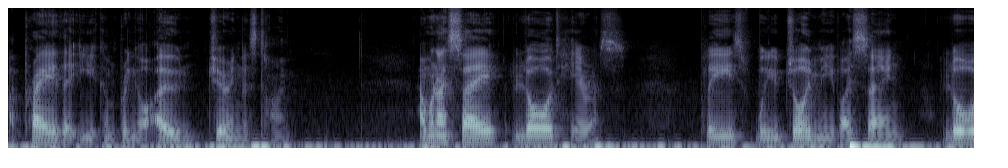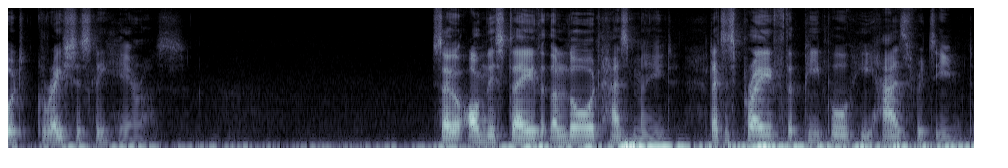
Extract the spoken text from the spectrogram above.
I pray that you can bring your own during this time. And when I say, Lord, hear us, please will you join me by saying, Lord, graciously hear us. So on this day that the Lord has made, let us pray for the people he has redeemed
